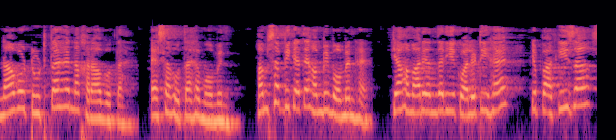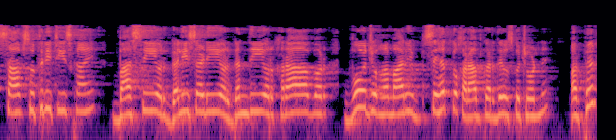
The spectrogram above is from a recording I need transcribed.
ना वो टूटता है, ना खराब होता है। ऐसा होता है मोमिन। हम सब भी कहते हैं, हम भी मोमिन हैं। क्या हमारे अंदर ये क्वालिटी है कि पाकिजा साफ़ सुथरी चीज़ खाएँ? बासी और गली सड़ी और गंदी और खराब और वो जो हमारी सेहत को खराब कर दे उसको छोड़ने। और फिर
